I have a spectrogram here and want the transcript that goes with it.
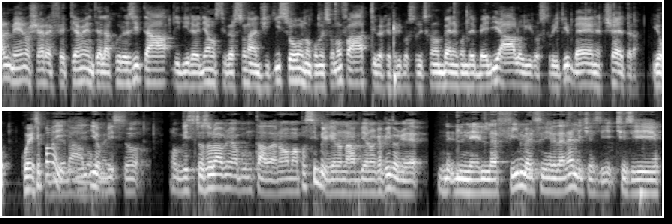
almeno c'era effettivamente la curiosità di dire vediamo questi personaggi chi sono, come sono fatti, perché te li costruiscono bene con dei bei dialoghi, costruiti bene, eccetera. Io questo e poi io ho visto, ho visto solo la prima puntata, no? Ma è possibile che non abbiano capito che nel, nel film Il Signore dei Anelli ci si, ci si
